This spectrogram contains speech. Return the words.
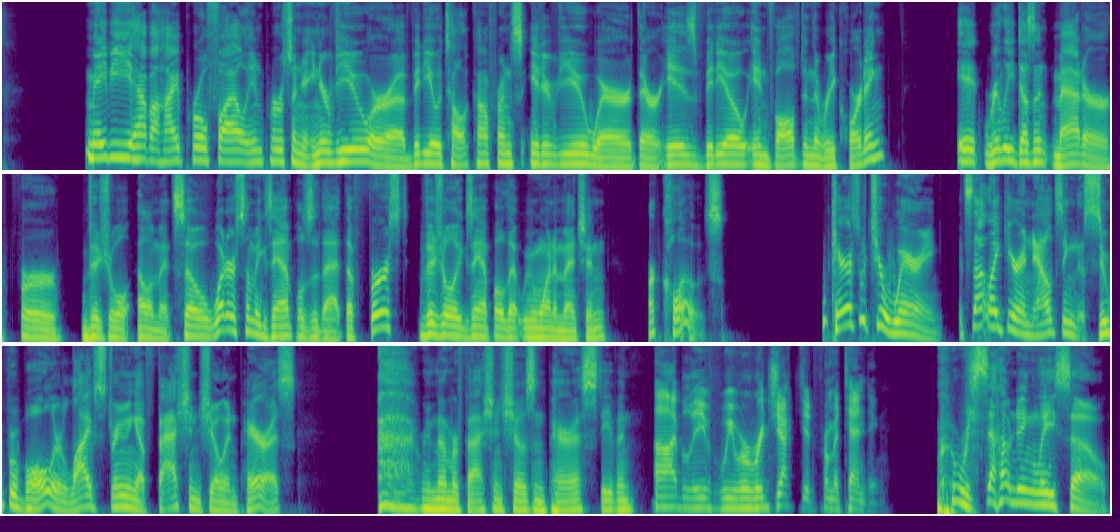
Maybe you have a high profile in person interview or a video teleconference interview where there is video involved in the recording. It really doesn't matter for visual elements. So, what are some examples of that? The first visual example that we want to mention are clothes. Who cares what you're wearing? It's not like you're announcing the Super Bowl or live streaming a fashion show in Paris. Remember fashion shows in Paris, Stephen? Uh, I believe we were rejected from attending. Resoundingly so.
